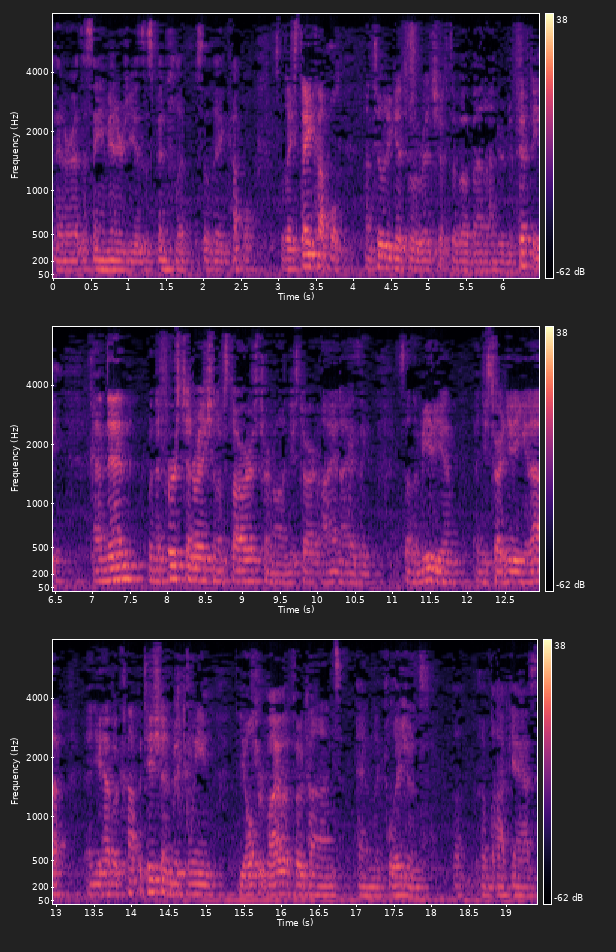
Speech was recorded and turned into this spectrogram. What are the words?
that are at the same energy as the spin flip, so they couple. So they stay coupled until you get to a redshift of about 150. And then when the first generation of stars turn on, you start ionizing of the medium and you start heating it up, and you have a competition between the ultraviolet photons and the collisions of, of the hot gas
